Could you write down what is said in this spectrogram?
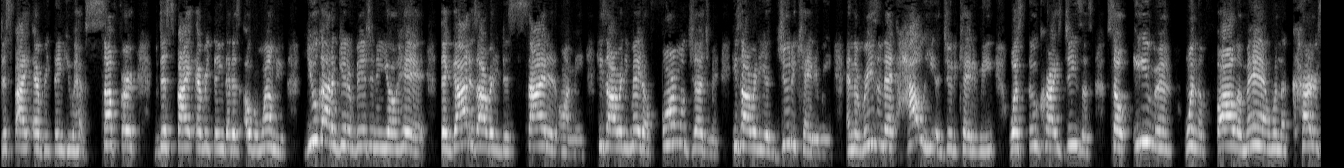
despite everything you have suffered, despite everything that has overwhelmed you. You got to get a vision in your head that God has already decided on me. He's already made a formal judgment, He's already adjudicated me. And the reason that how He adjudicated me was through Christ Jesus. So even when the fall of man, when the curse,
